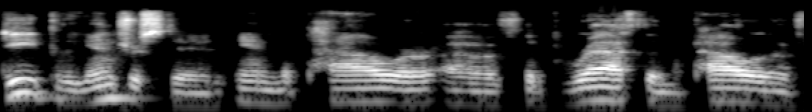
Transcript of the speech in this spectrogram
deeply interested in the power of the breath and the power of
